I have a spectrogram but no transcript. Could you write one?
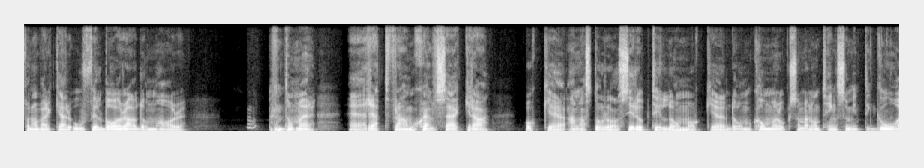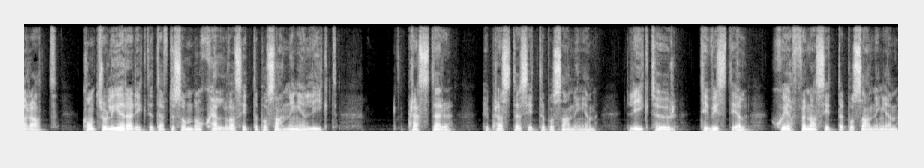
för de verkar ofelbara, de, har, de är rättfram, rätt fram, självsäkra och eh, alla står och ser upp till dem och eh, de kommer också med någonting som inte går att kontrollera riktigt eftersom de själva sitter på sanningen likt präster hur präster sitter på sanningen, likt hur till viss del cheferna sitter på sanningen.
